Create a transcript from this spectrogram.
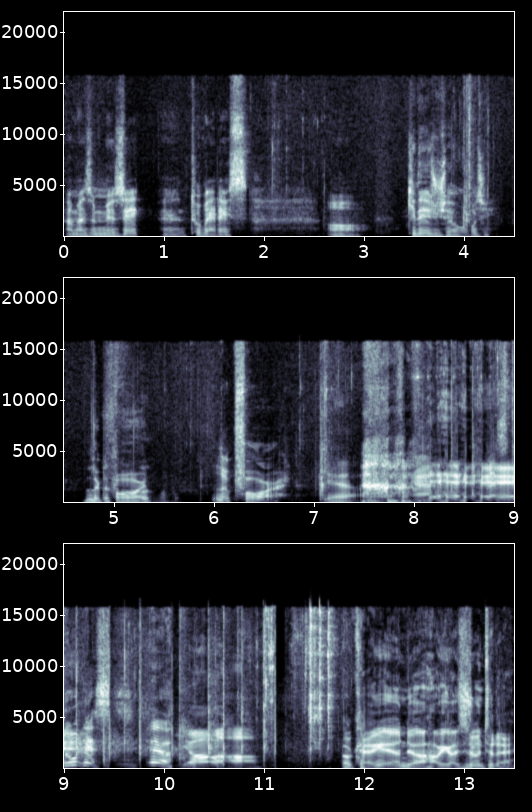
Amazon music and Two Baddies uh, 기대해 주세요, 아버지. Look, look forward. Look, forward. Yeah. yeah. Let's do this. Yeah. yeah. Okay, and uh, how are you guys doing today?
